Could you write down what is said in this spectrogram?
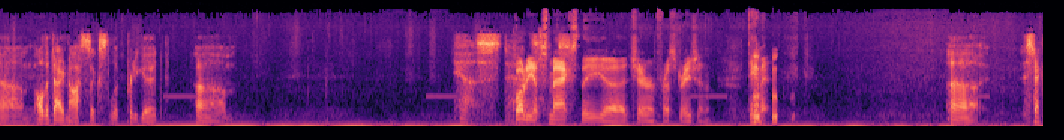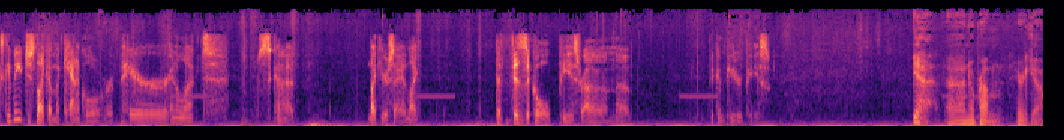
Um, all the diagnostics look pretty good. Um, yes. stats. Claudia smacks the uh, chair in frustration. Damn it! Uh, Stacks, give me just like a mechanical repair intellect. Just kind of like you're saying, like the physical piece rather than the the computer piece. Yeah, uh, no problem. Here we go.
